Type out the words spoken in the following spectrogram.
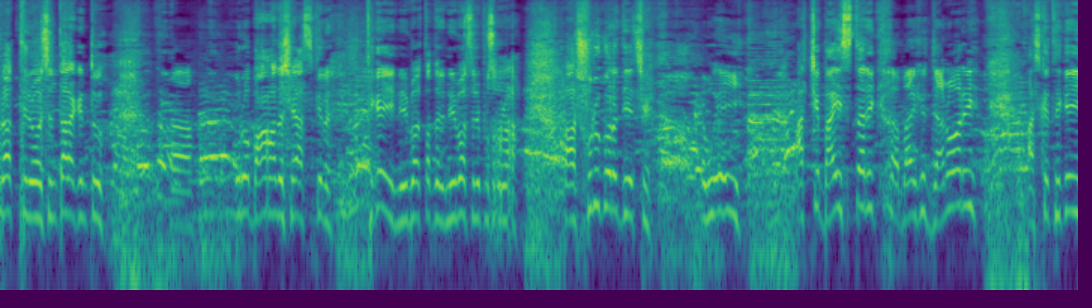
প্রার্থী রয়েছেন, তারা কিন্তু পুরো বাংলাদেশে আজকের থেকেই নির্বাচন তাদের নির্বাচনী প্রচারণা শুরু করে দিয়েছে। এবং এই আজকে বাইশ তারিখ বাইশে জানুয়ারি, আজকে থেকেই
